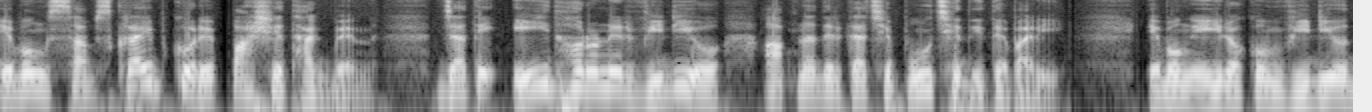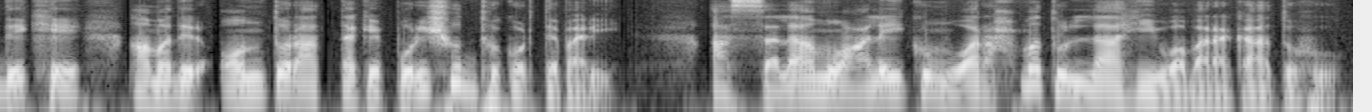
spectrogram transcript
এবং সাবস্ক্রাইব করে পাশে থাকবেন যাতে এই ধরনের ভিডিও আপনাদের কাছে পৌঁছে দিতে পারি এবং এই রকম ভিডিও দেখে আমাদের অন্তর আত্মাকে পরিশুদ্ধ করতে পারি। আসসালামু আলাইকুম ওয়ারহমতুল্লাহি ওয়াবারাকাতুহু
